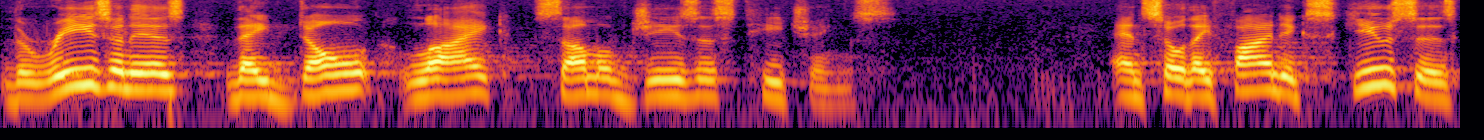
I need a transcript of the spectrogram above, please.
The reason is they don't like some of Jesus' teachings. And so they find excuses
